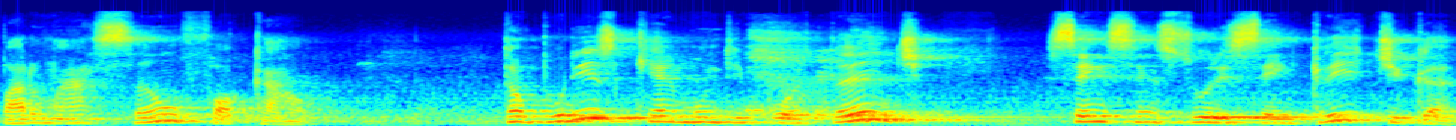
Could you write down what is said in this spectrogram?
para uma ação focal. Então por isso que é muito importante, sem censura e sem crítica,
